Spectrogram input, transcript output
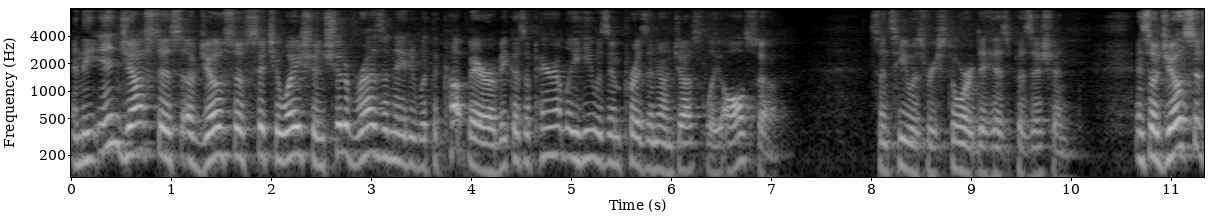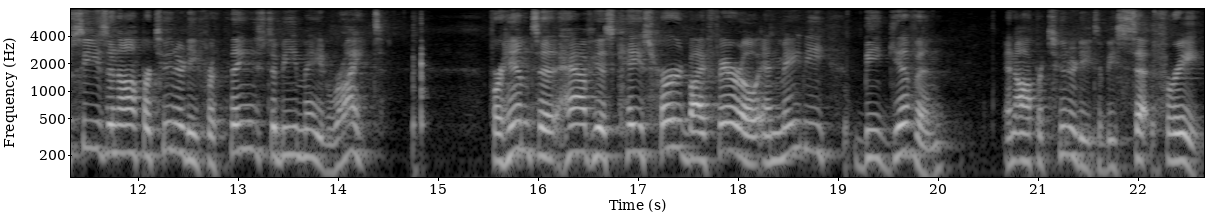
And the injustice of Joseph's situation should have resonated with the cupbearer because apparently he was in prison unjustly also, since he was restored to his position. And so Joseph sees an opportunity for things to be made right, for him to have his case heard by Pharaoh and maybe be given an opportunity to be set free.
